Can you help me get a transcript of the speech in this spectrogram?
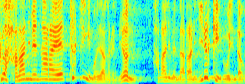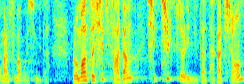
그 하나님의 나라의 특징이 뭐냐 그러면 하나님의 나라는 이렇게 이루어진다고 말씀하고 있습니다. 로마서 14장 17절입니다. 다 같이요.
